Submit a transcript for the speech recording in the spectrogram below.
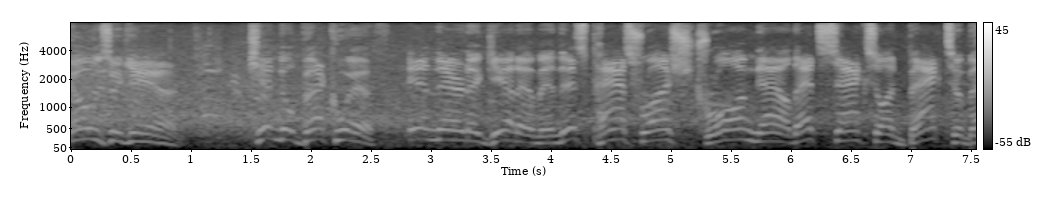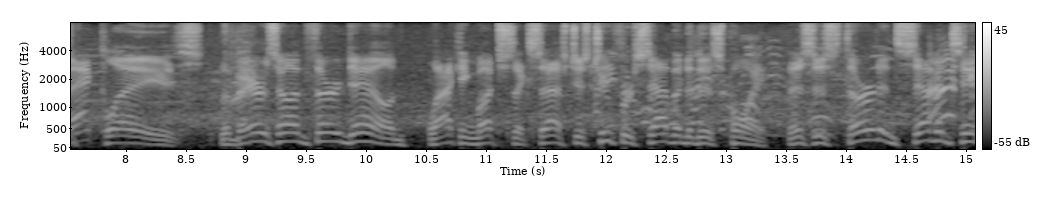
goes again. Kendall Beckwith in there to get him. And this pass rush strong now. That's sacks on back-to-back -back plays. The Bears on third down, lacking much success. Just two for seven to this point. This is third and 17.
